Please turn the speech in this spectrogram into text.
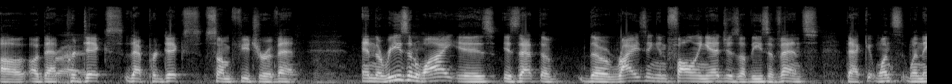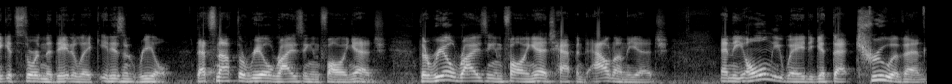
uh, of that Right. predicts that predicts some future event. And the reason why is is that the the rising and falling edges of these events that get, once when they get stored in the data lake, it isn't real. That's not the real rising and falling edge. The real rising and falling edge happened out on the edge. And the only way to get that true event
